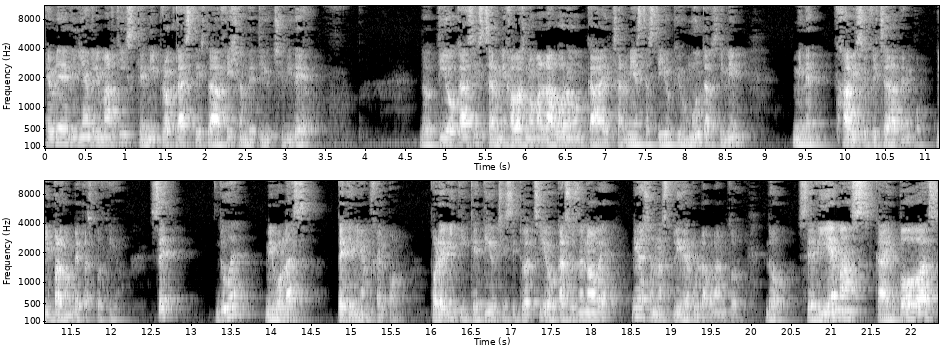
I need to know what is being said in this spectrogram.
Eble vi jam rimarkis ke ni procrastis la afiŝon de tiu ci video. Do tio casis, char mi havas nomal laboron kai char mi estas tiu kiu muntas ilin, mi ne havi suffice da tempo. Mi pardon petas pro tio. Sed, due, mi volas peti mian helpon. Por eviti che tiu ci situatio casos de nove, ni besonas pli da collaborantoi. Do, se vi emas kai povas,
